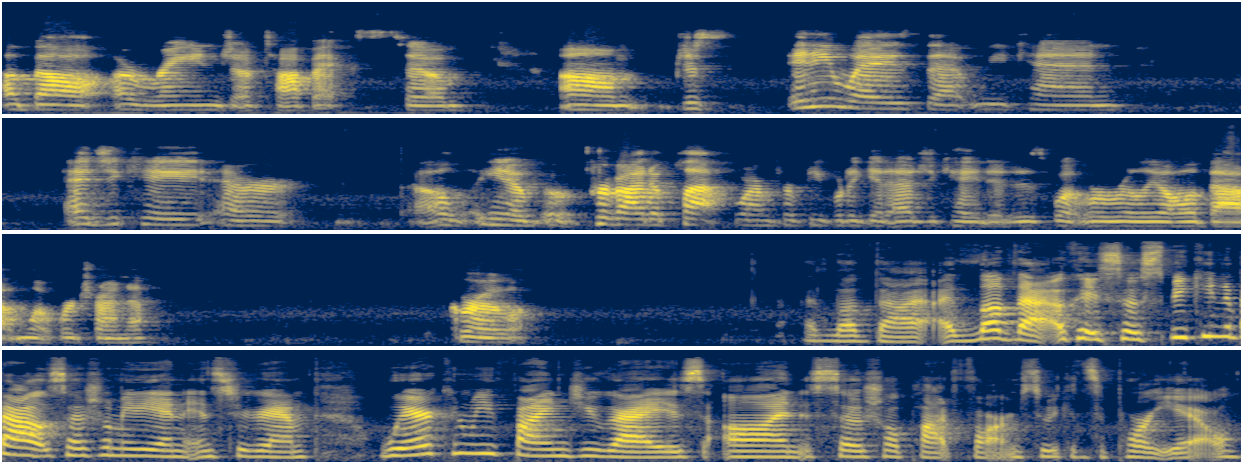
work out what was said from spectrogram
about a range of topics. So, um, just any ways that we can educate or uh, you know provide a platform for people to get educated is what we're really all about and what we're trying to grow I love that. I love that. Okay, so speaking about social media and Instagram, where can we find you guys on social platforms so we can support you?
